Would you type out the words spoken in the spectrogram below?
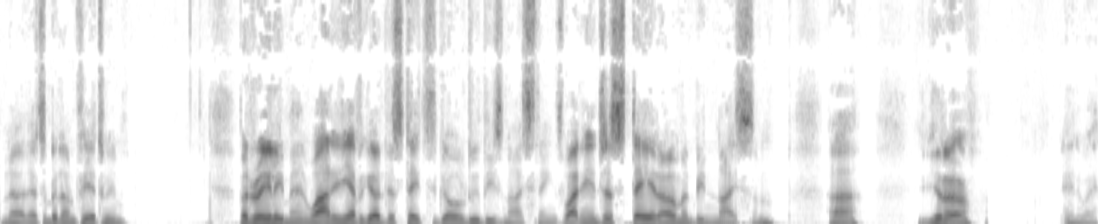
No, that's a bit unfair to him. But really, man, why did you to go to the States to go do these nice things? Why didn't you just stay at home and be nice? Hmm? Huh? You know? Anyway.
